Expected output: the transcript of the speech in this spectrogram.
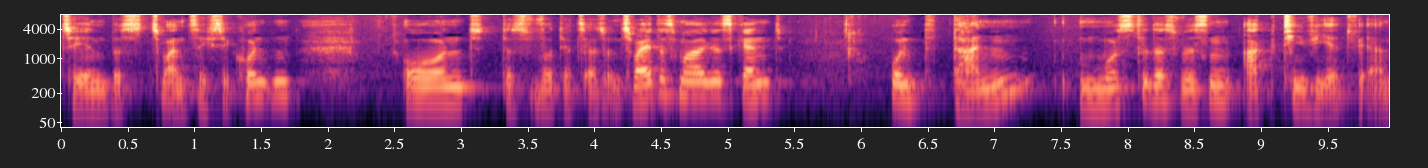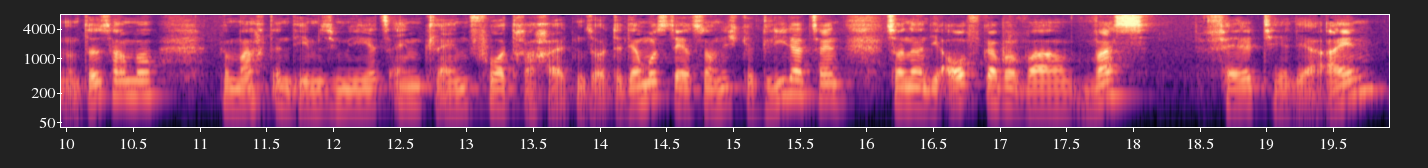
10 bis 20 Sekunden. Und das wird jetzt also ein zweites Mal gescannt. Und dann musste das Wissen aktiviert werden. Und das haben wir gemacht, indem sie mir jetzt einen kleinen Vortrag halten sollte. Der musste jetzt noch nicht gegliedert sein, sondern die Aufgabe war, was fällt dir der ein,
